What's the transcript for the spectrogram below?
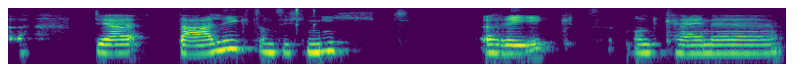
Der da liegt und sich nicht regt und keine,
